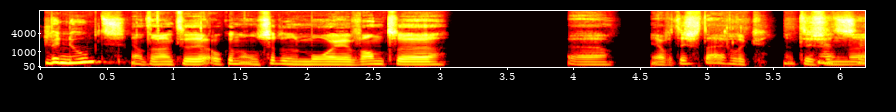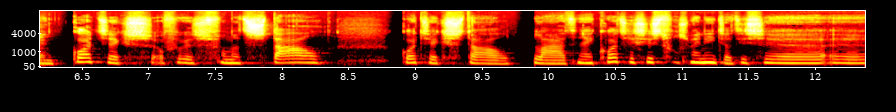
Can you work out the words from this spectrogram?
benoemd. Ja, er hangt uh, ook een ontzettend mooie wand ja, wat is het eigenlijk? Het is, een, een, cortex of is van het staal Cortex staalplaat. Nee, Cortex is het volgens mij niet. Dat is uh,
